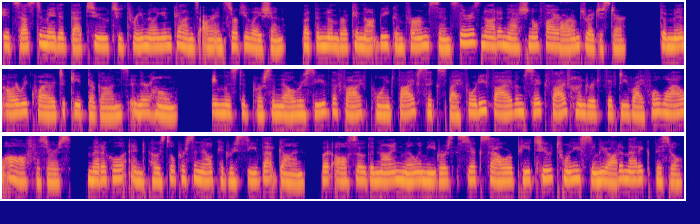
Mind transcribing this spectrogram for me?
It's estimated that 2 to 3 million guns are in circulation, but the number cannot be confirmed since there is not a national firearms register. The men are required to keep their guns in their home. Enlisted personnel receive the 5.56 by 45 and SIG 550 rifle while officers, medical and postal personnel could receive that gun but also the 9mm SIG Sauer P220 semi-automatic pistol.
